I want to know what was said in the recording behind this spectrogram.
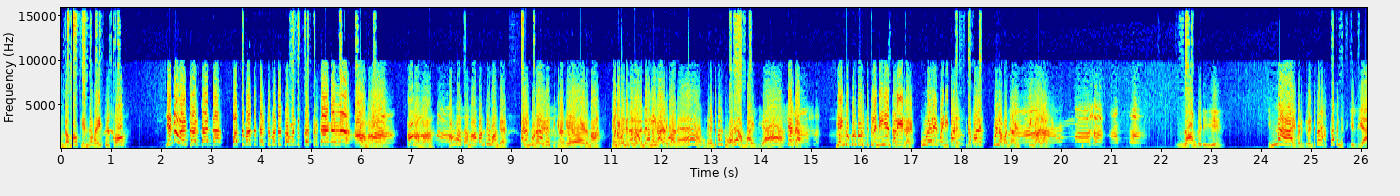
உங்க அம்மாவுக்கு என்ன வயசு இருக்கும் என்ன வயசா இருந்தா என்ன பத்து மாசம் கஷ்டப்பட்டு சுமந்து பெற்றிருக்காங்கல்ல ஆமா ஆமாமா அம்மா தாமா வந்துருவாங்க அழக்கூடாது. பேசிக்கிறாங்க. கேளுமா. நீங்க வந்து நல்லது நீ அழக்கூடாது. உங்க ரெண்டு பேருக்கு ஒரே அம்மா இல்லையா? எங்க குடும்ப விஷயத்துல நீ ஏன் தலையிடுற? உன் வேலையை போய் நீ பாரு. இத பாரு. உள்ள வந்து அழு. இங்க அழாது. நாங்கடி என்ன இவளுக்கு ரெண்டு பேரும் அக்கா தங்கச்சிங்க இல்லையா?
